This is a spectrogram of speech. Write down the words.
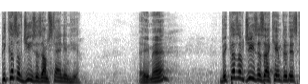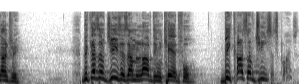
Because of Jesus, I'm standing here. Amen. Because of Jesus, I came to this country. Because of Jesus, I'm loved and cared for. Because of Jesus Christ.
